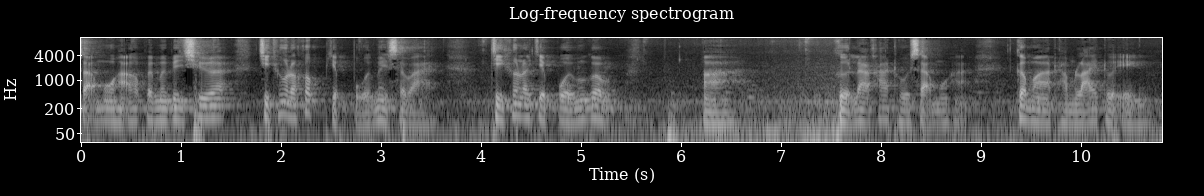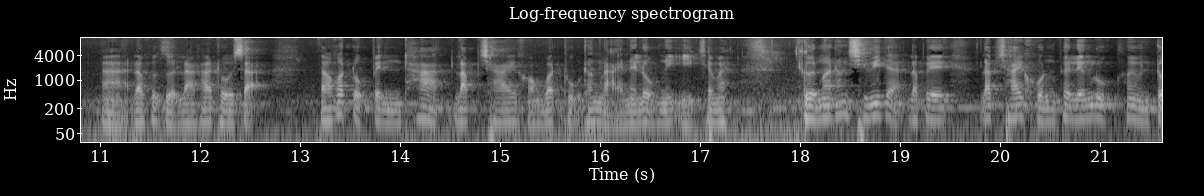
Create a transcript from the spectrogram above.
สะโมหะเข้าไปมันเป็นเชื้อ จิตของเราก็เจ็บป่วยไม่สบาย จิตของเราเจ็บป่วยมันก็เกิดราคะโทสะโมหะ ก็มาทำร้ายตัวเองอเราก็เกิดราคะโทสะเราก็ตกเป็นทาสรับใช้ของวัตถุทั้งหลายในโลกนี้อีกใช่ไหมเกิดมาทั้งชีวิตอะเราไปรับใช้คนเพื่อเลี้ยงลูกให้มันโต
